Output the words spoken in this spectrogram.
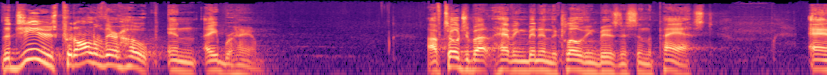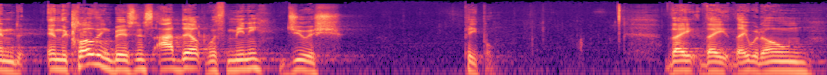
The Jews put all of their hope in Abraham. I've told you about having been in the clothing business in the past. And in the clothing business, I dealt with many Jewish people. They, they, they would own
